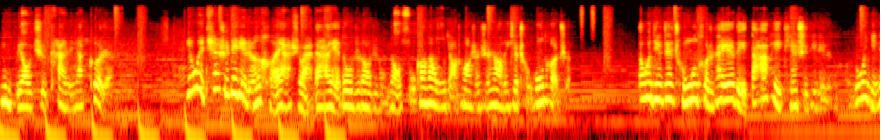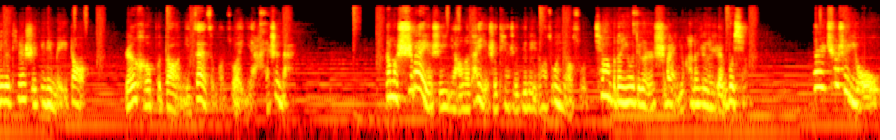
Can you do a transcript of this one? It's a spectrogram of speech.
并不要去看人家个人，因为天时地利人和呀，是吧？大家也都知道这种要素。刚才我们讲创始人身上的一些成功特质，但问题这成功特质它也得搭配天时地利人和。如果你那个天时地利没到，人和不到，你再怎么做也还是难。那么失败也是一样的，它也是天时地利人和综合要素。千万不能因为这个人失败，你就看他这个人不行。但是确实有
